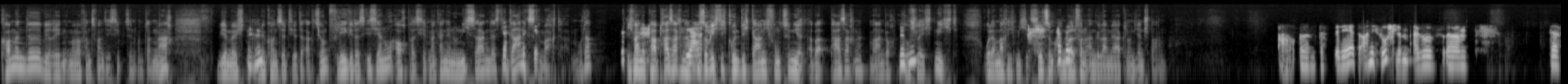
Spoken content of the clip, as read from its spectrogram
kommende, wir reden immer noch von 2017 und danach, wir möchten mhm. eine konzertierte Aktion Pflege. Das ist ja nun auch passiert. Man kann ja nun nicht sagen, dass die das gar nichts gemacht haben, oder? Ich meine, ein paar, paar Sachen ja. haben auch so richtig gründlich gar nicht funktioniert, aber ein paar Sachen waren doch mhm. so schlecht nicht. Oder mache ich mich jetzt hier zum Anwalt von Angela Merkel und Jens Spahn? Ähm, das wäre jetzt auch nicht so schlimm. Also ähm, das,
